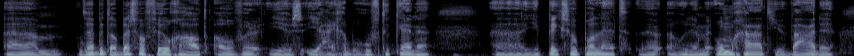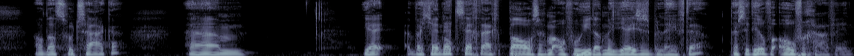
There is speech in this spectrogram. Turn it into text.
Um, want we hebben het al best wel veel gehad over je, je eigen behoeften kennen. Uh, je pixelpalet, uh, hoe je daarmee omgaat, je waarden, al dat soort zaken. Um, jij, wat jij net zegt eigenlijk, Paul, zeg maar, over hoe je dat met Jezus beleeft, hè? daar zit heel veel overgave in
